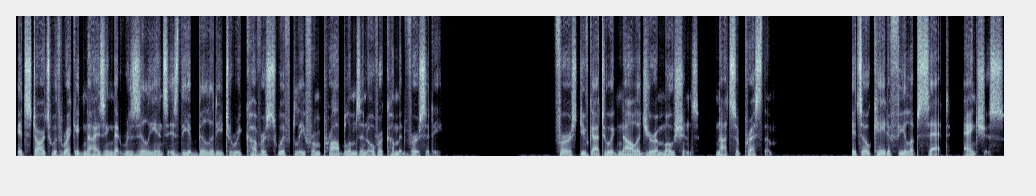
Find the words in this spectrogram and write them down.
It starts with recognizing that resilience is the ability to recover swiftly from problems and overcome adversity. First, you've got to acknowledge your emotions, not suppress them. It's okay to feel upset, anxious,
